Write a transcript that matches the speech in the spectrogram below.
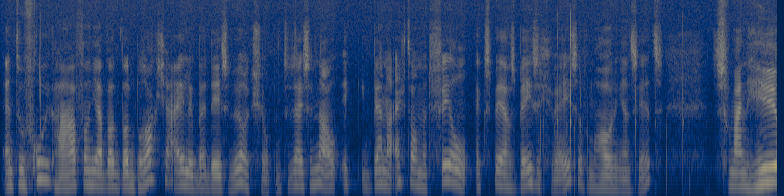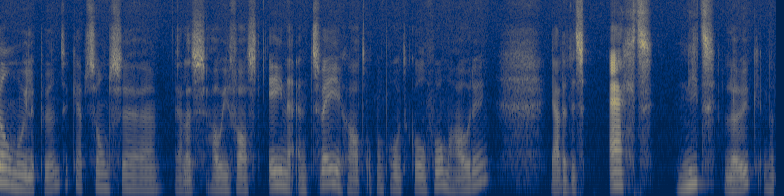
En toen vroeg ik haar van, ja, wat, wat bracht je eigenlijk bij deze workshop? En toen zei ze, nou, ik, ik ben er echt al met veel experts bezig geweest over mijn houding en zit. Het is voor mij een heel moeilijk punt. Ik heb soms, uh, wel eens, hou je vast, ene en tweeën gehad op mijn protocol voor mijn houding. Ja, dat is echt niet leuk. En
